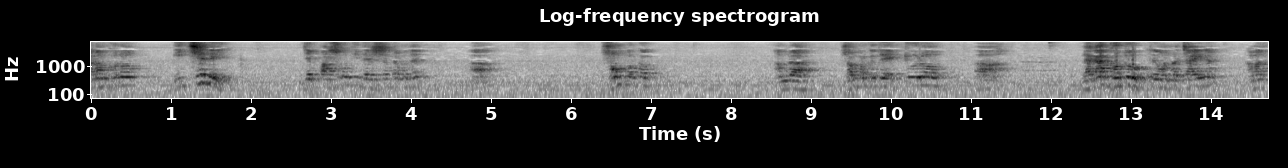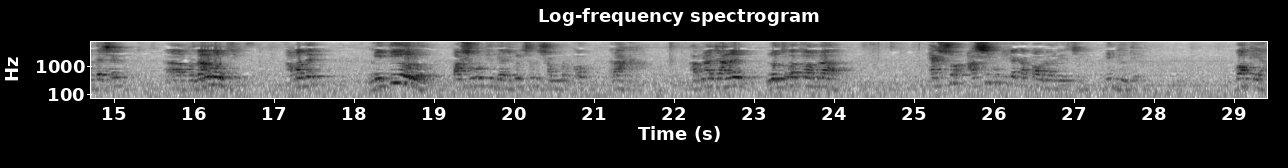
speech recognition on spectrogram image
এমন কোনো ইচ্ছে নেই যে পার্শ্ববর্তী দেশের সাথে আমাদের সম্পর্ক, আমরা সম্পর্কতে একটু হলো ব্যাঘাত ঘটুক আমরা চাই না। আমাদের দেশের প্রধানমন্ত্রী, আমাদের নীতি হলো পার্শ্ববর্তী দেশগুলির সাথে সম্পর্ক রাখা। আপনারা জানেন, নতুবা তো আমরা একশো আশি কোটি টাকা পাওনা রয়েছে বিদ্যুতে। বকেয়া।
